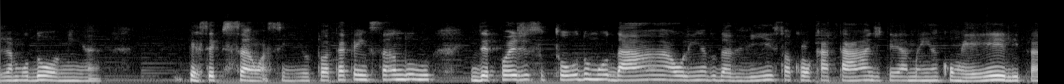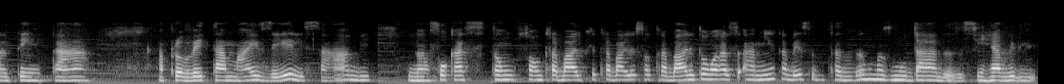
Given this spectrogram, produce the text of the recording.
Já mudou a minha percepção, assim. Eu tô até pensando, depois disso tudo, mudar a aulinha do Davi, só colocar tarde, ter amanhã com ele, para tentar aproveitar mais ele, sabe? E não focar tão só no trabalho, porque trabalho é só trabalho. Então a, minha cabeça tá dando umas mudadas, assim, reavali,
